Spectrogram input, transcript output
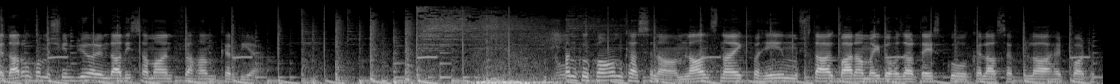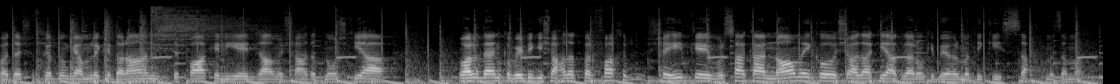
इदारों को मशीनरी और इमदादी सामान फ्राहम कर दिया को कौम का सलाम। लांस नाइक फ़हीम मुश्ताक बारह मई दो हज़ार तेईस को कला सैफुल्ला हेडकोार्टर पर दहशत गर्दों के हमले के दौरान दिफा के लिए जाम शहादत नोश किया। वालदेन को बेटी की शहादत पर फ़ख्र, शहीद के वर्षा का नौ मई को शहदा की यादगारों की बेहरमती की सख्त मजम्मत।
